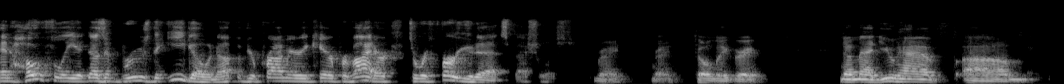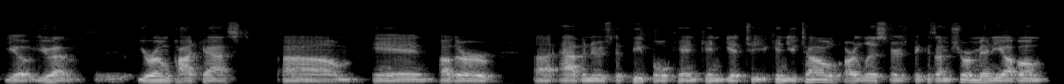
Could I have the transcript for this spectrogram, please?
And hopefully, it doesn't bruise the ego enough of your primary care provider to refer you to that specialist. Right, right. Totally agree. Now, Matt, you have um, you know you have your own podcast um, and other uh, avenues that people can can get to you. Can you tell our listeners because I'm sure many of them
